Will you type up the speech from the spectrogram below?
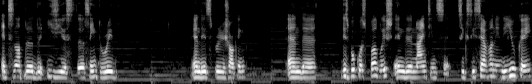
it's not the, the easiest thing to read and it's pretty shocking. And uh, this book was published in the 1967 in the UK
